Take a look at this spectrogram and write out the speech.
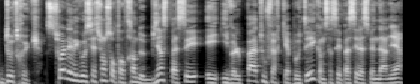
deux trucs. Soit les négociations sont en train de bien se passer et ils veulent pas tout faire capoter, comme ça s'est passé la semaine dernière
